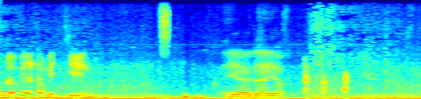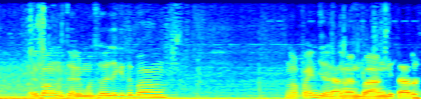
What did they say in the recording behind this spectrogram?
Udah biasa micin. Ya udah yuk. Ayo bang, cari musuh aja kita bang. Ngapain jalan? Jangan bang, kita harus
